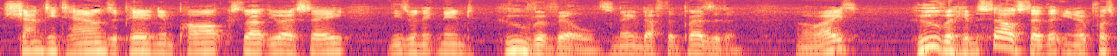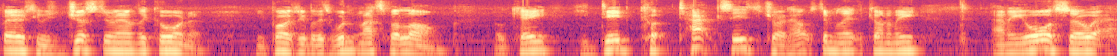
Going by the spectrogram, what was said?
shanty towns appearing in parks throughout the USA. These were nicknamed Hoovervilles, named after the president. All right, Hoover himself said that you know prosperity was just around the corner. He promised people this wouldn't last for long. Okay, he did cut taxes to try and help stimulate the economy, and he also uh,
